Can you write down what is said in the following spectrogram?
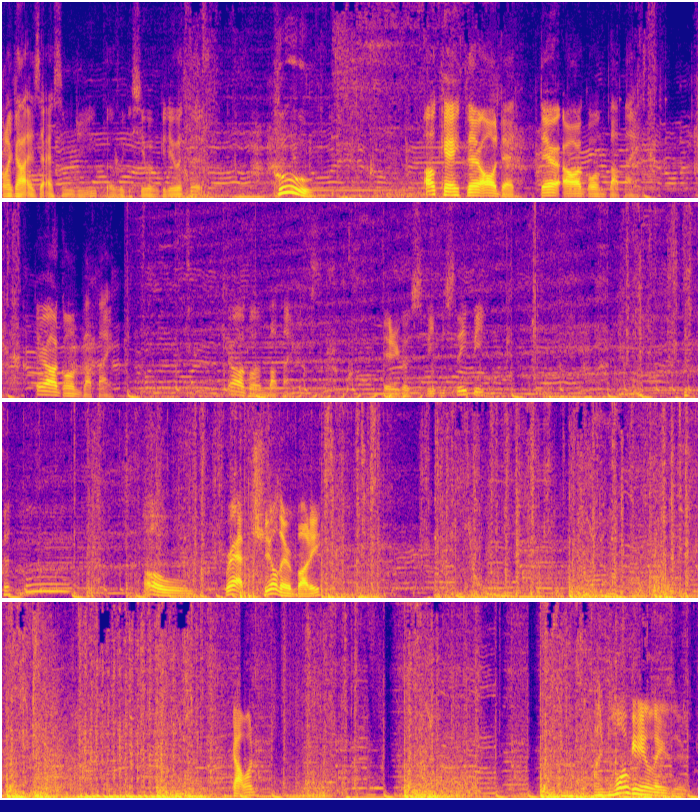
All I got is the SMG, but we can see what we can do with it. Who? Okay, they're all dead. They're all going bye-bye. They're all going bye-bye. They're all going bye-bye. There you go, sleepy, sleepy. oh, crap, chill there, buddy. Got one. I'm getting lasered.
